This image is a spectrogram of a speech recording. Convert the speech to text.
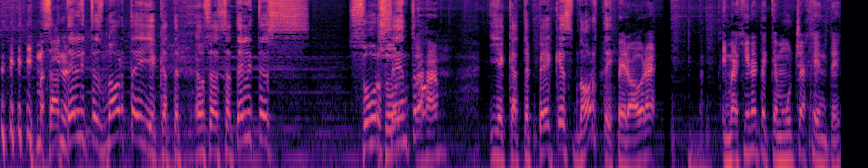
Imagínate. Satélites norte y Ecatepec. O sea, satélites sur, Sur, centro ajá. y Ecatepec es norte. Pero ahora, imagínate que mucha gente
